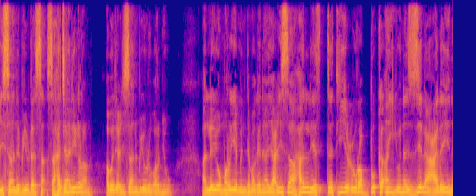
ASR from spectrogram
ഈസാ നബിയുടെ സഹചാരികളാണ്. അവർ ഐസാ നബിയോട് പറഞ്ഞു അല്ലയോ മറിയമിന്റെ മകനായ ഐസ ഹൽ റബ്ബുക അൻ യുനസ്സില അലൈന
